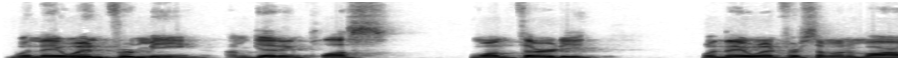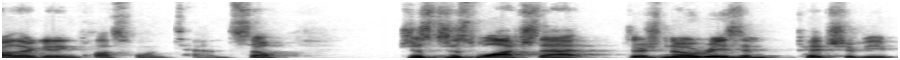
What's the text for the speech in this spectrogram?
when they win for me, I'm getting plus 130. When they win for someone tomorrow, they're getting plus 110. So just just watch that. There's no reason Pitt should be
